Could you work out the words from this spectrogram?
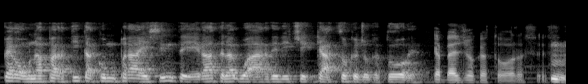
però una partita con Price intera te la guardi e dici cazzo che giocatore. Che bel giocatore, sì. sì. Mm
